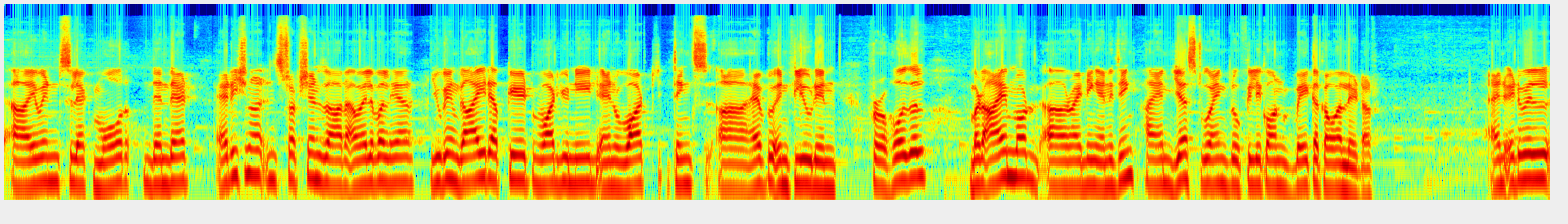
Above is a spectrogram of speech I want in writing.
uh, even select more than that. Additional instructions are available here. You can guide update what you need and what things uh, have to include in proposal. But i am not uh, writing anything. I am just going to click on bake a cover letter. And it will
